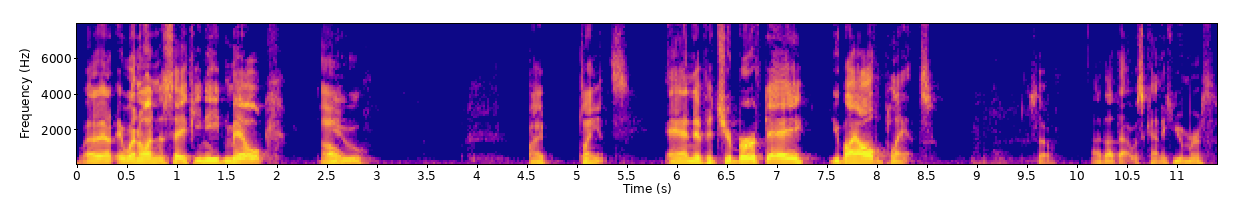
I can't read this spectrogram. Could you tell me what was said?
Well, it went on to say if you need milk, Oh. you buy plants. And if it's your birthday, you buy all the plants. So I thought that was kind of humorous.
